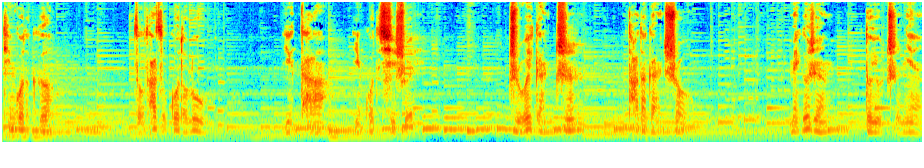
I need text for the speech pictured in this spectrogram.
听过的歌，走他走过的路，饮他饮过的汽水，只为感知他的感受。每个人都有执念，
